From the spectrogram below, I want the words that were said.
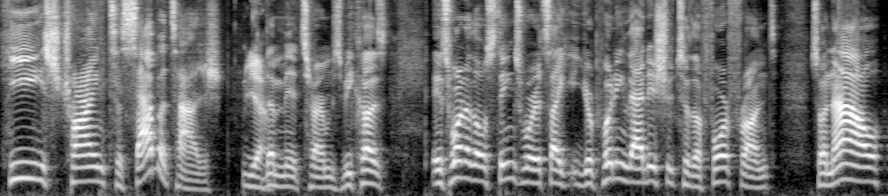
he's trying to sabotage Yeah. the midterms because it's one of those things where it's like you're putting that issue to the forefront so now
